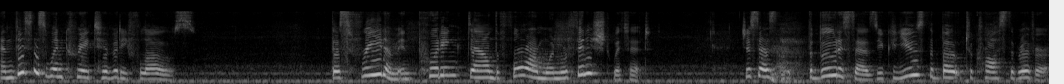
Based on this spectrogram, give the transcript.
And this is when creativity flows. There's freedom in putting down the form when we're finished with it. Just as the Buddha says, you could use the boat to cross the river,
